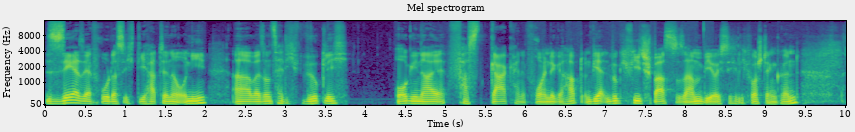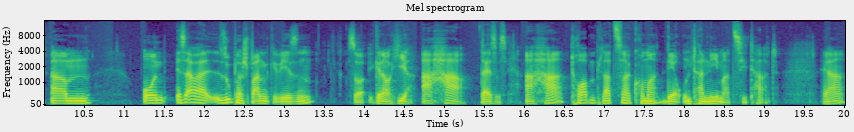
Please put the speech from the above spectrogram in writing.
sehr, sehr froh, dass ich die hatte in der Uni, äh, weil sonst hätte ich wirklich original fast gar keine Freunde gehabt. Und wir hatten wirklich viel Spaß zusammen, wie ihr euch sicherlich vorstellen könnt. Ähm, und ist aber super spannend gewesen. So, genau hier. Aha, da ist es. Aha, Torben Platzer, der Unternehmer, Zitat. Ja,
